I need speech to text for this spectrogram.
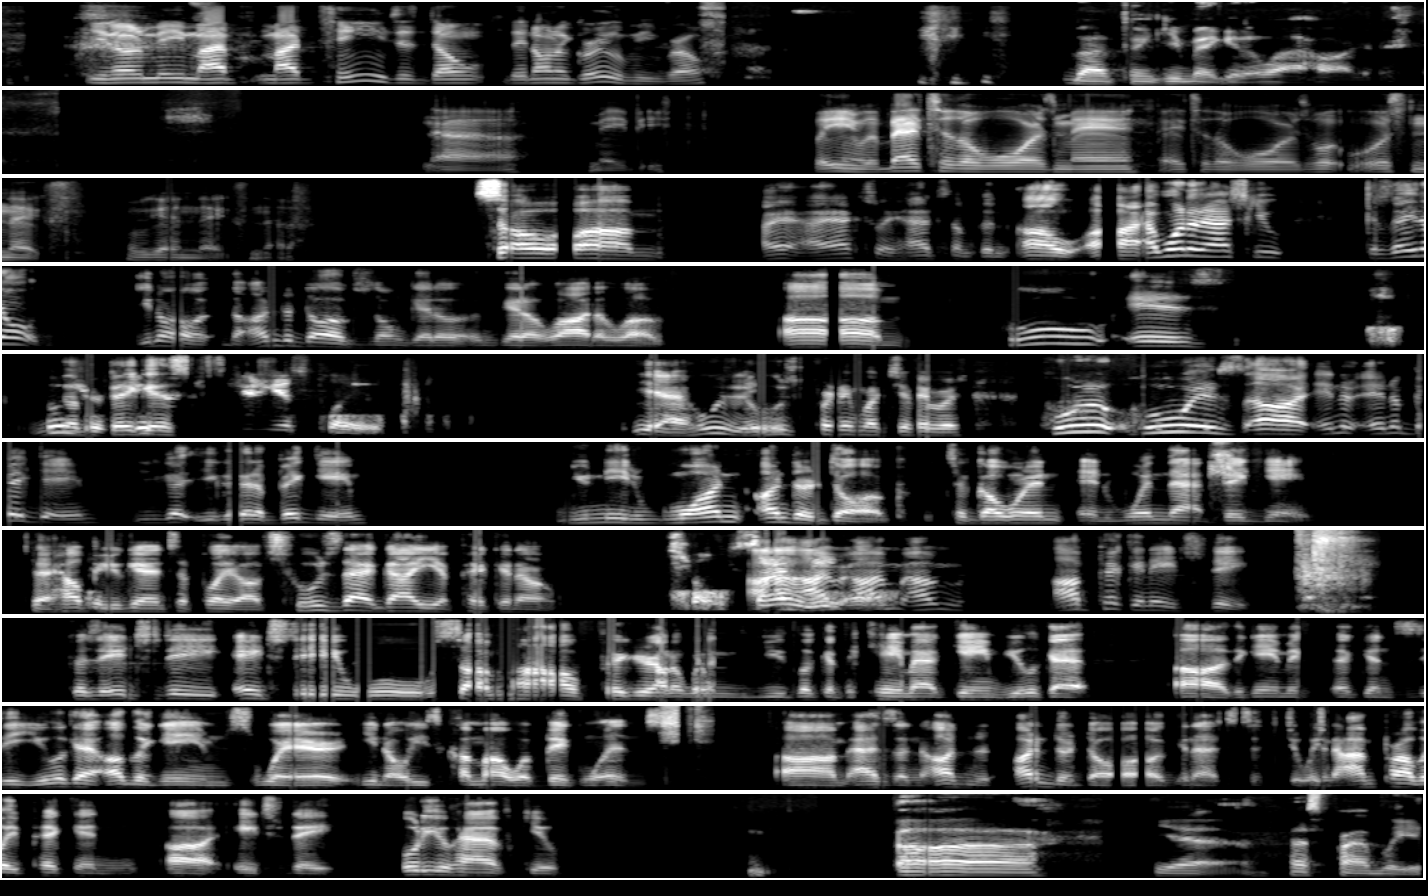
You know what I mean? My my team just don't they don't agree with me, bro. I think you make it a lot harder. Uh, maybe. But anyway, back to the wars, man. Back to the wars. What what's next? What we got next, Neff? So, um, I, I actually had something. Oh, uh, I wanted to ask you because they don't, you know, the underdogs don't get a get a lot of love. Um, who is the your biggest? Shittiest player. Yeah, who's who's pretty much your favorite? Who who is uh in a, in a big game? You get you get a big game. You need one underdog to go in and win that big game to help you get into playoffs. Who's that guy you're picking out? I, up. I'm I'm I'm picking HD because HD HD will somehow figure out when you look at the K-Mac game, you look at uh, the game against Z, you look at other games where you know he's come out with big wins. Um, as an under, underdog in that situation, I'm probably picking uh, HD. Who do you have, Q? Uh, yeah, that's probably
